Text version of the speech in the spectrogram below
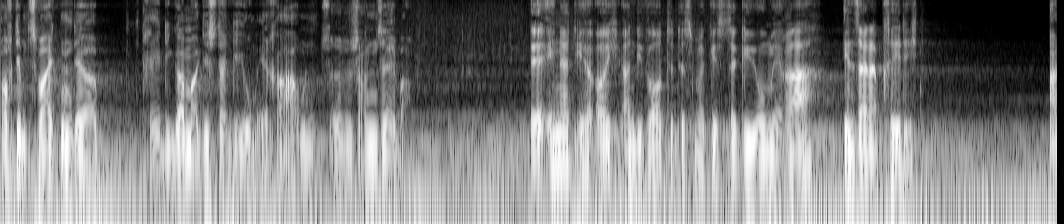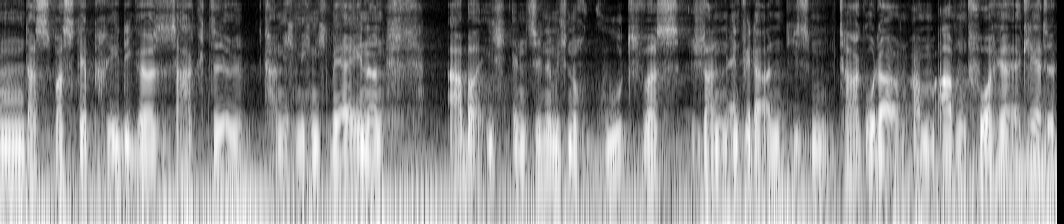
Auf dem zweiten der Prediger Magister Guillaume Erard und äh, Jeanne selber. Erinnert ihr euch an die Worte des Magister Guillaume Erard in seiner Predigt? An das, was der Prediger sagte, kann ich mich nicht mehr erinnern. Aber ich entsinne mich noch gut, was Jeanne entweder an diesem Tag oder am Abend vorher erklärte.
